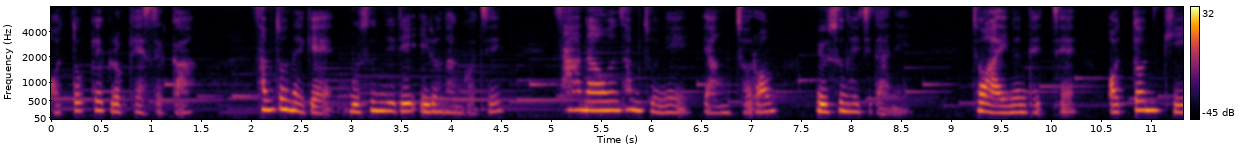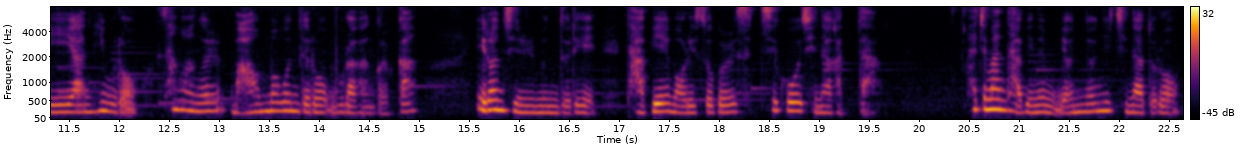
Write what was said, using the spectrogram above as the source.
어떻게 그렇게 했을까? 삼촌에게 무슨 일이 일어난 거지? 사나운 삼촌이 양처럼 유순해지다니. 저 아이는 대체 어떤 기이한 힘으로 상황을 마음먹은 대로 몰아간 걸까? 이런 질문들이 다비의 머릿속을 스치고 지나갔다. 하지만 다비는 몇 년이 지나도록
